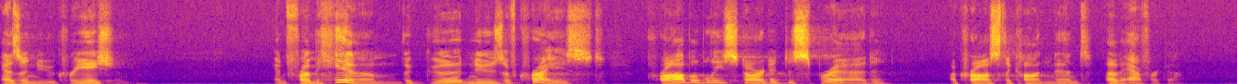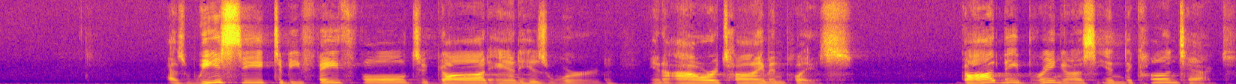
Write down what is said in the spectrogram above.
as a new creation. And from him, the good news of Christ probably started to spread across the continent of Africa. As we seek to be faithful to God and His Word in our time and place, God may bring us into contact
